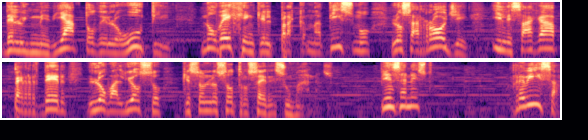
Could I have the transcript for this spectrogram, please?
de lo inmediato, de lo útil. No dejen que el pragmatismo los arrolle y les haga perder lo valioso que son los otros seres humanos. Piensa en esto. Revisa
